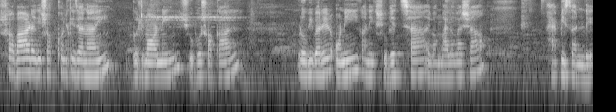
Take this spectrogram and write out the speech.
সবার আগে সকলকে জানাই গুড মর্নিং, শুভ সকাল। রবিবারের অনেক অনেক শুভেচ্ছা এবং ভালোবাসা। হ্যাপি সানডে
